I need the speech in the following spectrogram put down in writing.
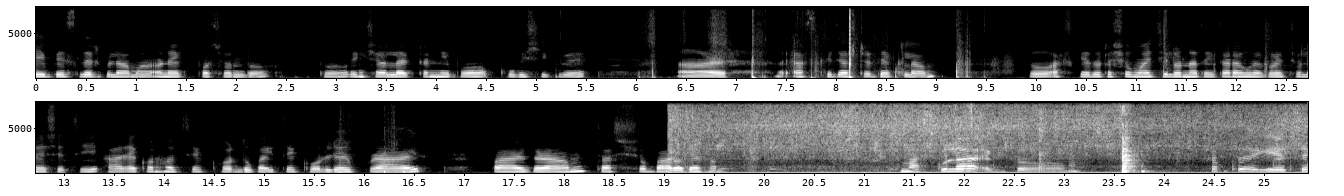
এই ব্রেসলেটগুলো আমার অনেক পছন্দ। তো ইনশাল্লাহ একটা নেব খুবই শীঘ্রই। আর আজকে জাস্ট দেখলাম। তো আজকে এতটা সময় ছিল না, তাই তাড়াহুড়া করে চলে এসেছি। আর এখন হচ্ছে দুবাইতে গোল্ডের প্রাইস পার গ্রাম চারশো বারো দেড়হাম মাছগুলো একদম শক্ত হয়ে গিয়েছে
